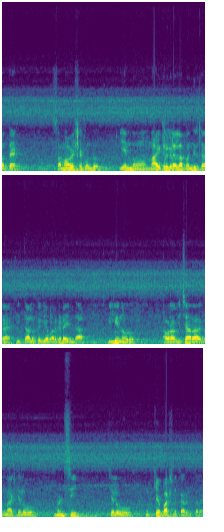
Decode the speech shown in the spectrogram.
ಮತ್ತೆ ಸಮಾವೇಶಗೊಂಡು ಏನು ನಾಯಕರುಗಳೆಲ್ಲ ಬಂದಿರ್ತಾರೆ ಈ ತಾಲೂಕಿಗೆ ಹೊರಗಡೆಯಿಂದ ಇಲ್ಲಿನವರು, ಅವರ ವಿಚಾರಗಳನ್ನ ಕೆಲವು ಮಂಡಿಸಿ, ಕೆಲವು ಮುಖ್ಯ ಭಾಷಣಕಾರರಿರ್ತಾರೆ.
